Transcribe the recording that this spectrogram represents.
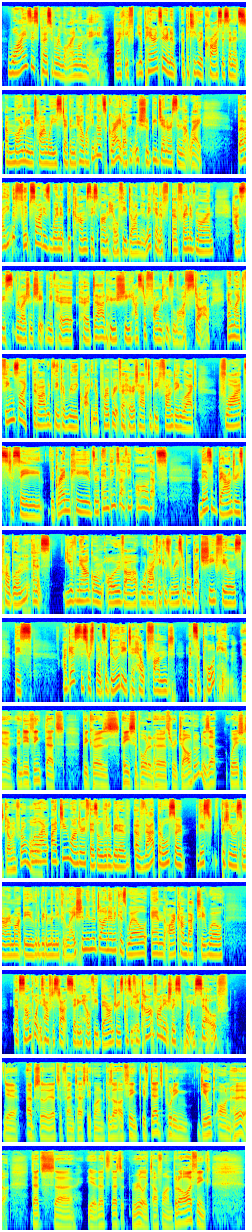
why is this person relying on me? Like, if your parents are in a, a, particular crisis and it's a moment in time where you step in and help, I think that's great. I think we should be generous in that way. But I think the flip side is when it becomes this unhealthy dynamic. And a, a friend of mine has this relationship with her her dad, who she has to fund his lifestyle, and like things like that, I would think are really quite inappropriate for her to have to be funding, like flights to see the grandkids and and things. I think, oh, that's there's a boundaries problem, yes. and it's you've now gone over what I think is reasonable. But she feels this, I guess, this responsibility to help fund and support him. Yeah. And do you think that's because he supported her through childhood? Is that where she's coming from? Or? Well, I, I do wonder if there's a little bit of, of that, but also this particular scenario might be a little bit of manipulation in the dynamic as well. And I come back to, well, at some point you have to start setting healthy boundaries because if yeah. you can't financially support yourself, yeah, absolutely. That's a fantastic one because I, think if Dad's putting guilt on her, that's uh, yeah, that's that's a really tough one. But I think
